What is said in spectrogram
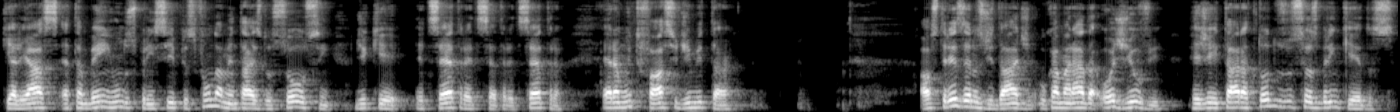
que aliás é também um dos princípios fundamentais do Soulsing, de que, etc, etc, etc, era muito fácil de imitar. Aos três anos de idade, o camarada Ogilvy rejeitara todos os seus brinquedos,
